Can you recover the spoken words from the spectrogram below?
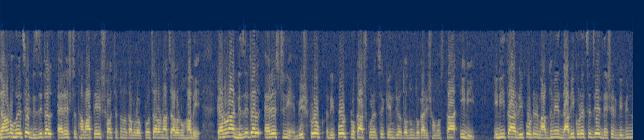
জানানো হয়েছে, ডিজিটাল অ্যারেস্ট থামাতে সচেতনতামূলক প্রচারণা চালানো হবে। কেননা, ডিজিটাল অ্যারেস্ট নিয়ে বিস্ফোরক রিপোর্ট প্রকাশ করেছে কেন্দ্রীয় তদন্তকারী সংস্থা ইডি। ইডি তার রিপোর্টের মাধ্যমে দাবি করেছে যে, দেশের বিভিন্ন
